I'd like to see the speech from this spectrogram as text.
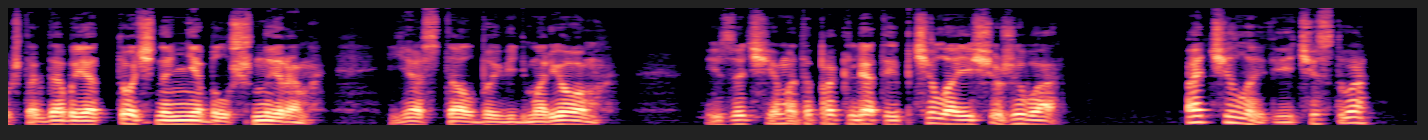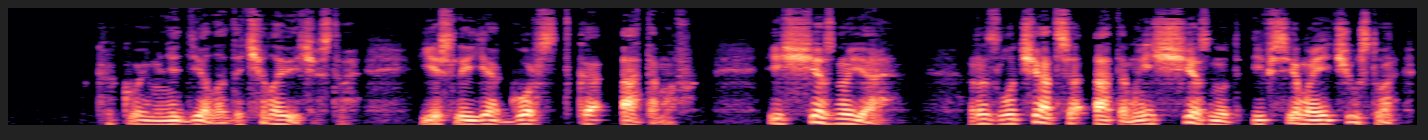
Уж тогда бы я точно не был шныром. Я стал бы ведьмарем. И зачем эта проклятая пчела еще жива? А человечество? Какое мне дело до человечества, если я горстка атомов? Исчезну я. Разлучаться атомы исчезнут, и все мои чувства –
